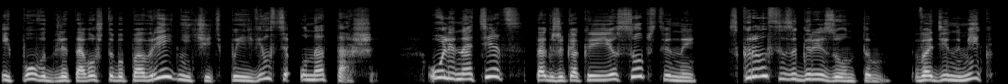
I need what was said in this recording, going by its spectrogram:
и повод для того, чтобы повредничать, появился у Наташи. Олин отец, так же, как и ее собственный, скрылся за горизонтом, в один миг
